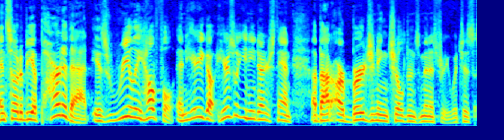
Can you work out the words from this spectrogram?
And so to be a part of that is really helpful. And here you go. Here's what you need to understand about our burgeoning children's ministry, which is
